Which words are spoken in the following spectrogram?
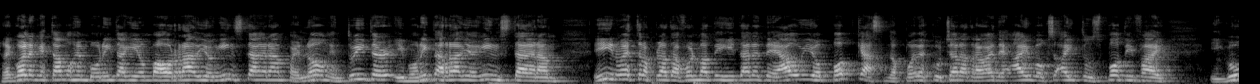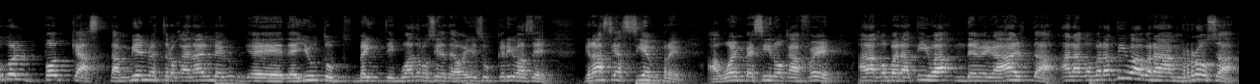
Recuerden que estamos en Bonita-Radio en Instagram, perdón, en Twitter y Bonita Radio en Instagram y nuestras plataformas digitales de audio podcast. Nos puede escuchar a través de iBox, iTunes, Spotify y Google Podcast. También nuestro canal de, eh, YouTube 24-7. Oye, suscríbase. Gracias siempre a Buen Vecino Café, a la cooperativa de Vega Alta, a la cooperativa Abraham Rosa,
